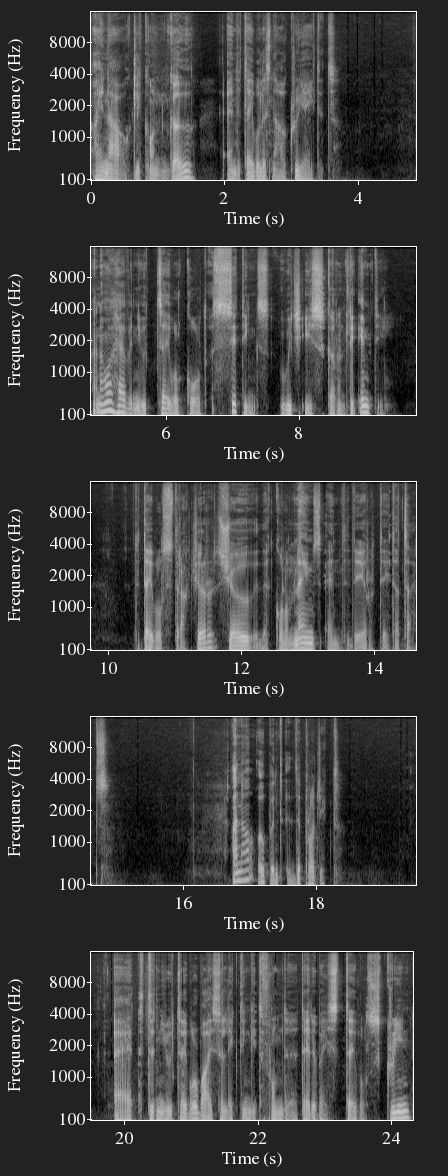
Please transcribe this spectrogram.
I now click on go and the table is now created. And now I have a new table called settings which is currently empty. The table structure show the column names and their data types. I now opened the project. Add the new table by selecting it from the database table screen.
